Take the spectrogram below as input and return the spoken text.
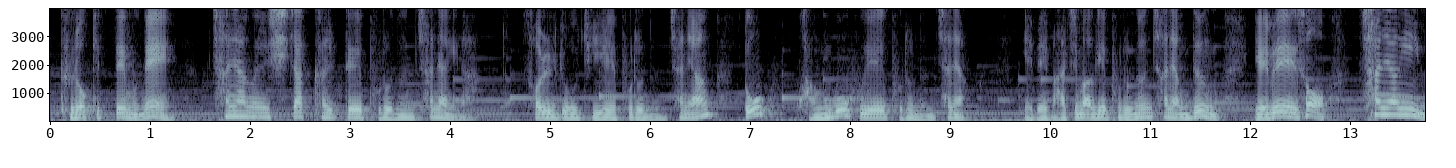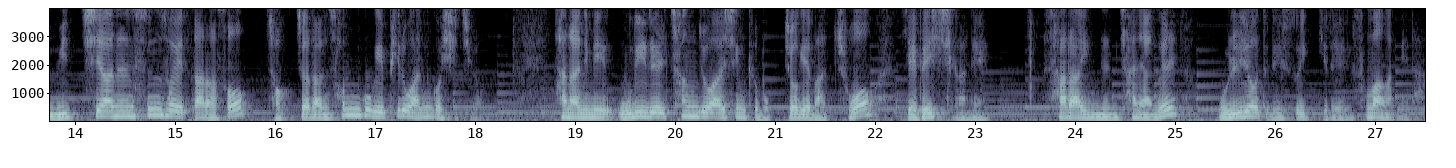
그렇기 때문에 찬양을 시작할 때 부르는 찬양이나 설교 뒤에 부르는 찬양, 또 광고 후에 부르는 찬양, 예배 마지막에 부르는 찬양 등 예배에서 찬양이 위치하는 순서에 따라서 적절한 선곡이 필요한 것이지요. 하나님이 우리를 창조하신 그 목적에 맞추어 예배 시간에 살아있는 찬양을 올려드릴 수 있기를 소망합니다.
